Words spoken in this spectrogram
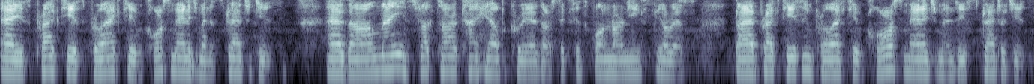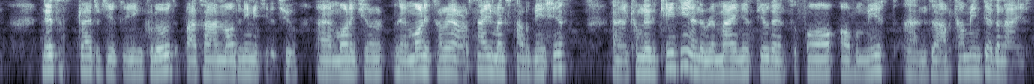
is practice proactive course management strategies. As an online instructor can help create a successful learning experience by practicing proactive course management strategies. These strategies include, but are not limited to, uh, monitor, uh, monitoring assignment submissions, uh, communicating and reminding students for of missed and upcoming deadlines,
